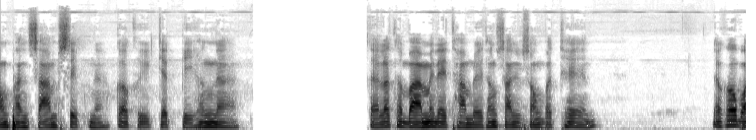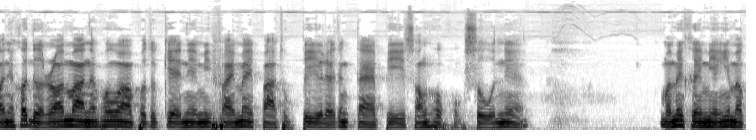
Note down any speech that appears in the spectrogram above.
2030 นะก็คืออีก 7 ปีข้างหน้า แต่รัฐบาลไม่ได้ทำเลยทั้ง 32 ประเทศ แล้วเขาบอกเนี่ยเขาเดือดร้อนมากนะเพราะว่าโปรตุเกสเนี่ยมีไฟไหม้ป่าทุกปีเลยตั้งแต่ปี 2660 เนี่ย มันไม่เคยมีอย่างนี้มา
